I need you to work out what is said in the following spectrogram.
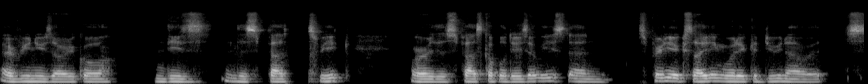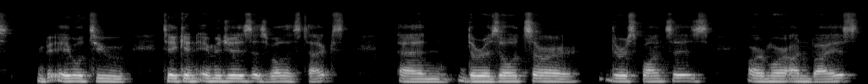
every news article these this past week or this past couple of days at least and it's pretty exciting what it could do now it's able to take in images as well as text and the results are the responses are more unbiased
